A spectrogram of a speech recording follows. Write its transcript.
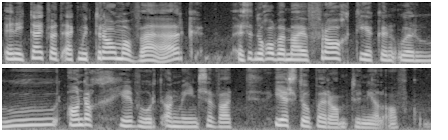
In die tyd wat ek met trauma werk, is dit nogal by my 'n vraagteken oor hoe aandag gegee word aan mense wat eers op 'n ramptoneel afkom.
